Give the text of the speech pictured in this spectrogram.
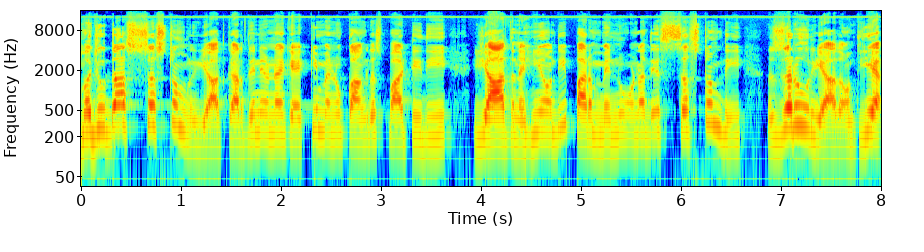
ਮੌਜੂਦਾ ਸਿਸਟਮ ਨੂੰ ਯਾਦ ਕਰਦੇ ਨੇ। ਉਹਨਾਂ ਕਿਹਾ ਕਿ ਮੈਨੂੰ ਕਾਂਗਰਸ ਪਾਰਟੀ ਦੀ ਯਾਦ ਨਹੀਂ ਆਉਂਦੀ, ਪਰ ਮੈਨੂੰ ਉਹਨਾਂ ਦੇ ਸਿਸਟਮ ਦੀ ਜ਼ਰੂਰ ਯਾਦ ਆਉਂਦੀ ਹੈ।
